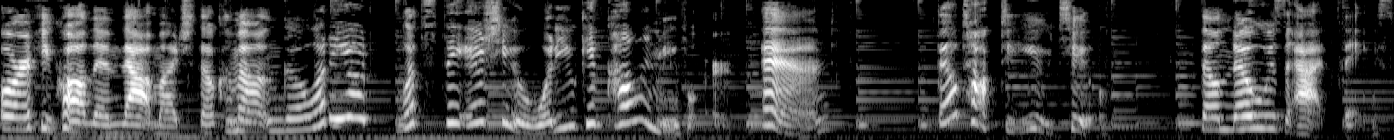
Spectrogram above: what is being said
Or if you call them that much, they'll come out and go, what are you, what's the issue? What do you keep calling me for? And they'll talk to you too. They'll nose at things.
